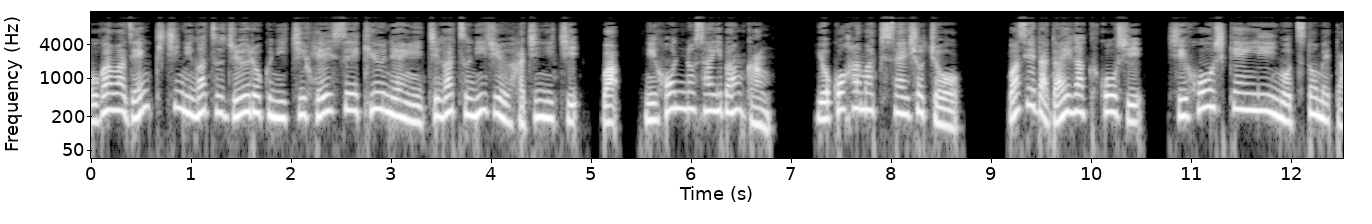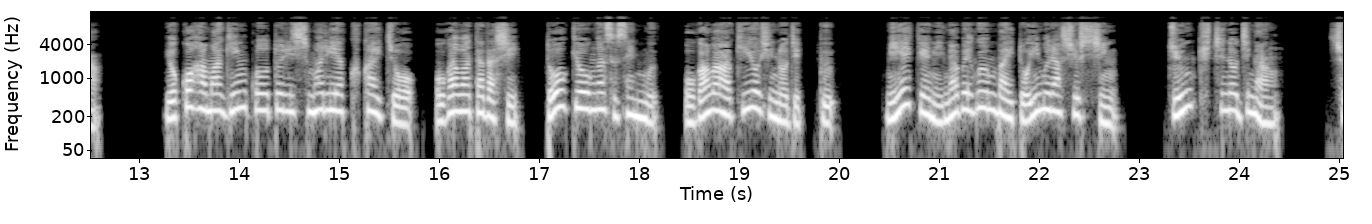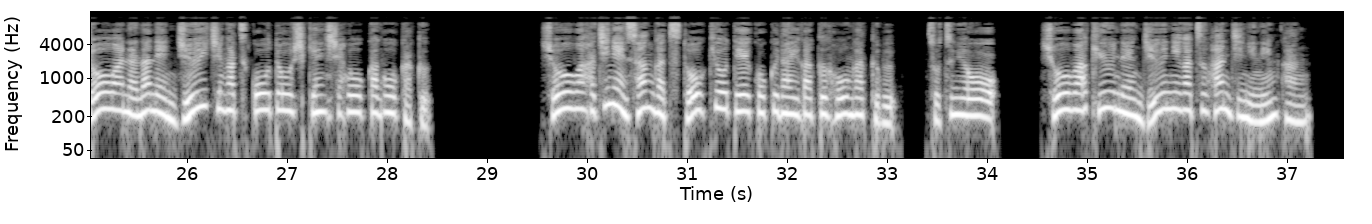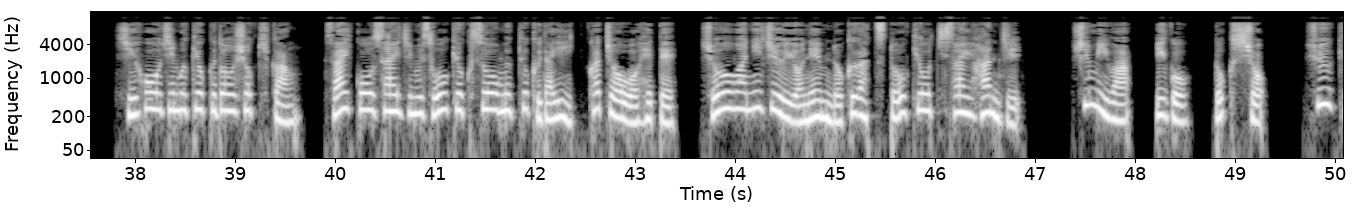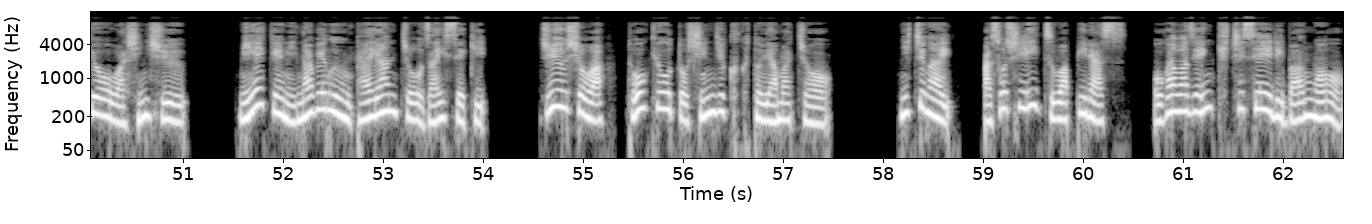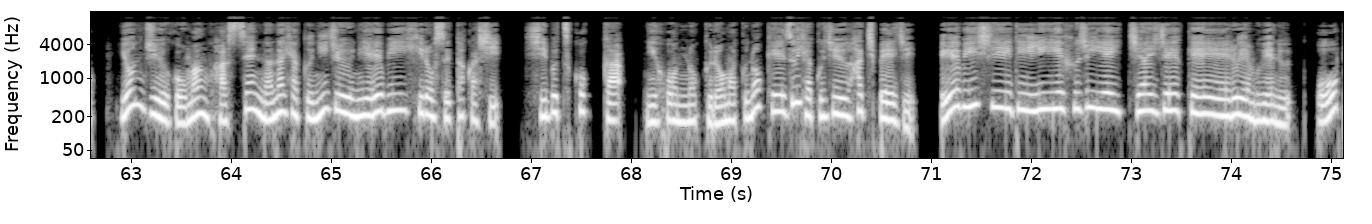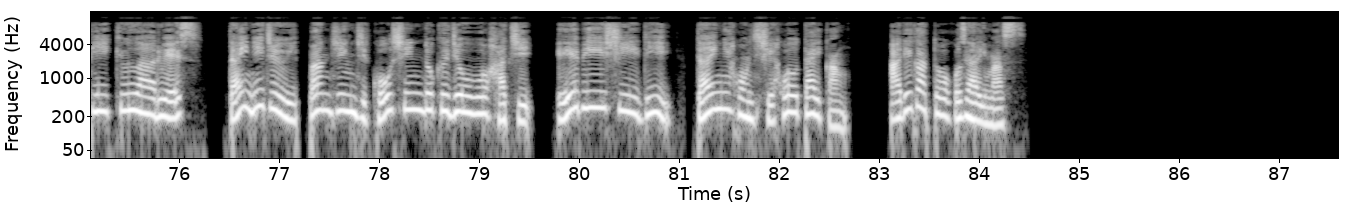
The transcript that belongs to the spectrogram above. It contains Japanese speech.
小川前吉2月16日平成9年1月28日は、日本の裁判官、横浜地裁所長、早稲田大学講師、司法試験委員を務めた。横浜銀行取締役会長、小川忠東京ガス専務、小川昭義の実父。三重県稲部郡梅と井村出身。純吉の次男。昭和7年11月高等試験司法科合格。昭和8年3月東京帝国大学法学部、卒業。昭和9年12月半時に任官。司法事務局同書記官、最高裁事務総局総務局第一課長を経て、昭和24年6月東京地裁判事。趣味は、囲碁、読書。宗教は新宗。三重県稲部郡大安町在籍。住所は、東京都新宿区と山町。日外、アソシエイツはピラス、小川全吉整理番号、458722 AB 広瀬隆私物国家、日本の黒幕の系図118ページ、ABCDEFGHIJKLMN、OPQRS、第21版人事更新読上を8、ABCD、大日本司法大館。ありがとうございます。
